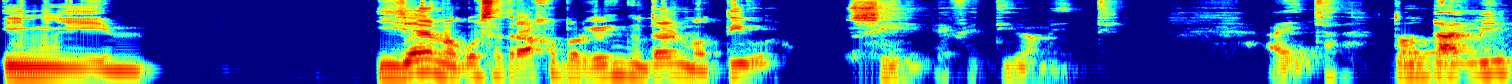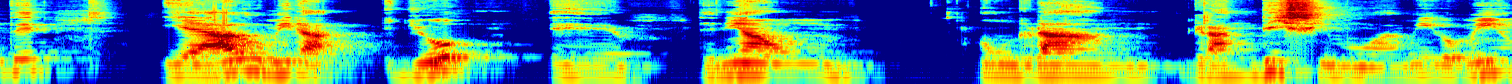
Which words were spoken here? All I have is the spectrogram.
Y, y ya no me cuesta trabajo porque hay que encontrar el motivo. Sí, efectivamente. Ahí está. Totalmente. Y es algo, mira, yo eh, tenía un, un, gran, grandísimo amigo mío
